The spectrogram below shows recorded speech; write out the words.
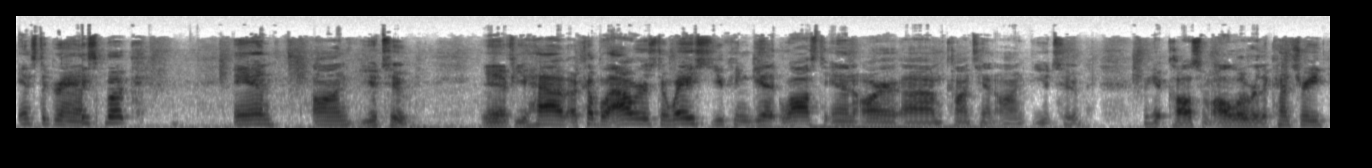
Instagram, Facebook, and on YouTube. If you have a couple hours to waste, you can get lost in our um, content on YouTube. We get calls from all over the country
